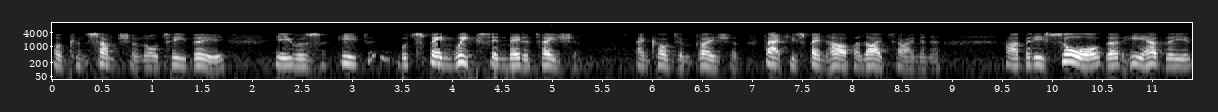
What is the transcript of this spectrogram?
of consumption or TB, he was he would spend weeks in meditation and contemplation. In fact, he spent half a lifetime in it. Uh, but he saw that he had the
